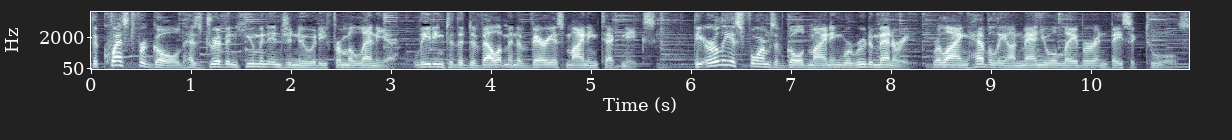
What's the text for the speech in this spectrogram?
The quest for gold has driven human ingenuity for millennia, leading to the development of various mining techniques. The earliest forms of gold mining were rudimentary, relying heavily on manual labor and basic tools.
